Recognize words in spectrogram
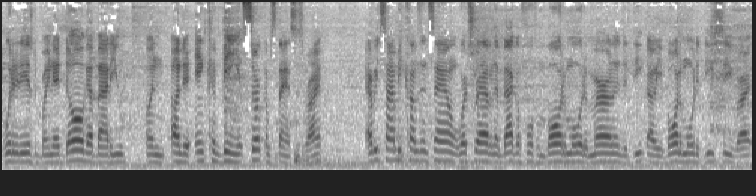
what it is to bring that dog up out of you un, under inconvenient circumstances, right? Every time he comes in town, we're traveling back and forth from Baltimore to Maryland to D, I mean Baltimore to DC, right?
